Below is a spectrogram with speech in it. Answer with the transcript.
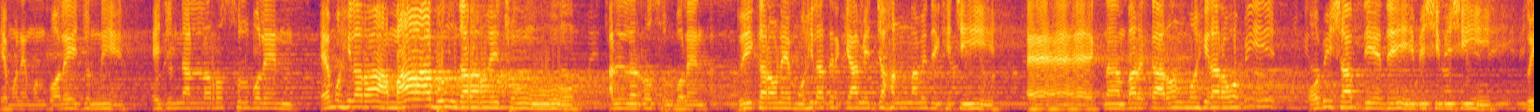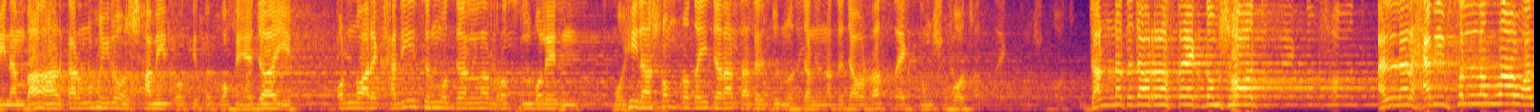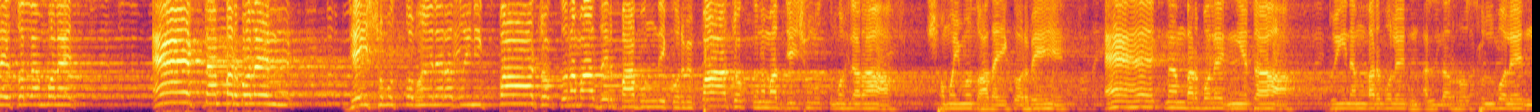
এমন এমন বলে এই জন্যে, এই জন্য আল্লাহ রসুল বলেন, এ মহিলারা, মা বোন যারা রয়েছ আল্লাহ রসুল বলেন, দুই কারণে মহিলাদেরকে আমি জাহান নামে দেখেছি। এক নাম্বার কারণ মহিলার অবি অভিশাপ দিয়ে দেই বেশি বেশি। দুই নাম্বার কারণ হইল স্বামীর অকৃতজ্ঞ হয়ে যায়। অন্য আরেক হাদিসের মধ্যে আল্লাহর রসুল বলেন, মহিলা সম্প্রদায় যারা তাদের জন্য জান্নাতে যাওয়ার রাস্তা একদম সহজ। জান্নাতে যাওয়ার রাস্তা একদম সহজ। আল্লাহর হাবিব সাল্লাল্লাহু আলাইহি সাল্লাম বলেন, এক নাম্বার বলেন, যেই সমস্ত মহিলারা দৈনিক পাঁচ অক্ত নামাজের পাবন্দি করবে, পাঁচ অক্ত নামাজ যেই সমস্ত মহিলারা সময় মতো আদায় করবে, এক নাম্বার বলেন এটা, দুই নাম্বার বলেন আল্লাহর রসুল বলেন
